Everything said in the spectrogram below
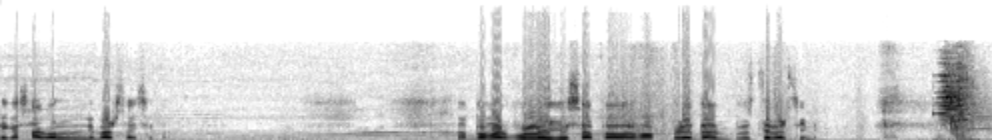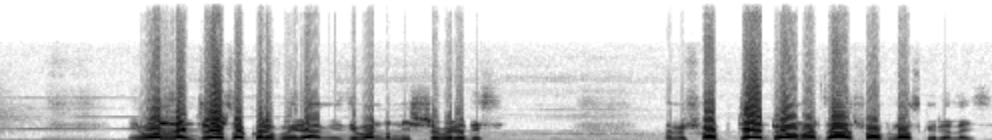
লেগে ছাগল নিবার চাইছিলাম আব্বা আমার ভুল হয়ে গেছে, আব্বা আমার মাফ করে দাও, আমি বুঝতে পারছি না। এই অনলাইন জোয়ার করে বইরে আমি জীবনটা নিঃস্ব করে দিছি। আমি সব ট্যাটু আমার যা সব লস করে লাইছি।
